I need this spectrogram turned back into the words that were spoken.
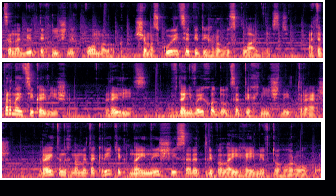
це набір технічних помилок, що маскується під ігрову складність. А тепер найцікавіше. Реліз. В день виходу це технічний треш. Рейтинг на Metacritic найнижчий серед aaa геймів того року.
